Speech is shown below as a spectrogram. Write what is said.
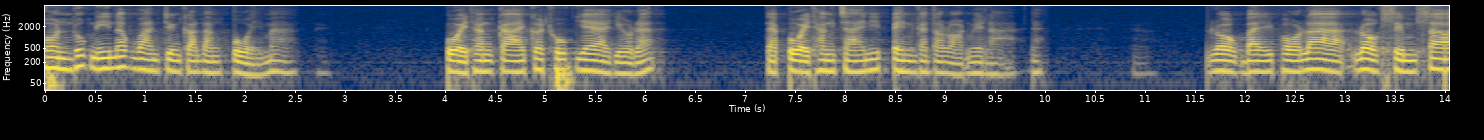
คนยุคนี้นับวันจึงกำลังป่วยมาก ป่วยทางกายก็ทุกข์แย่อยู่แล้ว แต่ป่วยทางใจนี่เป็นกันตลอดเวลานะโรคไบโพลาร์โรคซึมเศร้า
